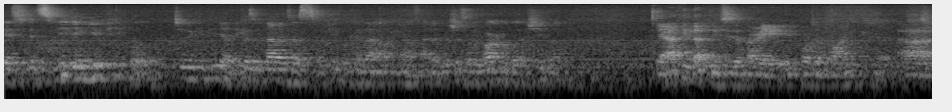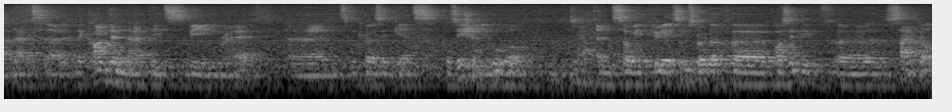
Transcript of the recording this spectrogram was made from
It's, it's leading new people to Wikipedia because it now exists and people can now, now find it, which is a remarkable achievement. Yeah, I think that this is a very important point. Uh, that uh, the content that is being read, uh, it's because it gets positioned in Google, and so it creates some sort of uh, positive uh, cycle,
